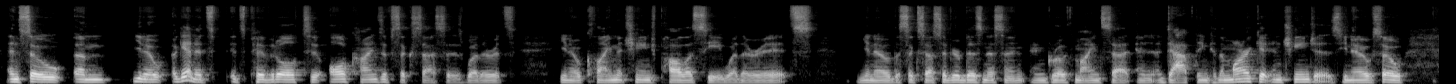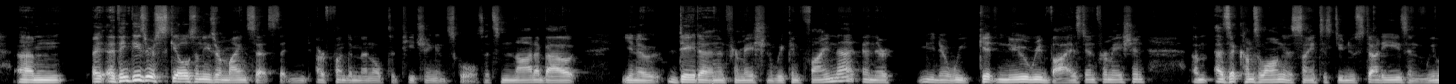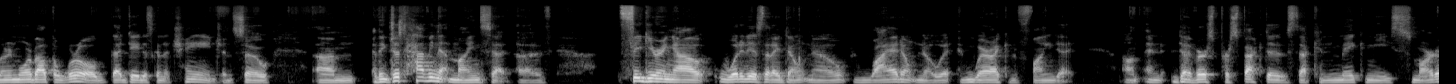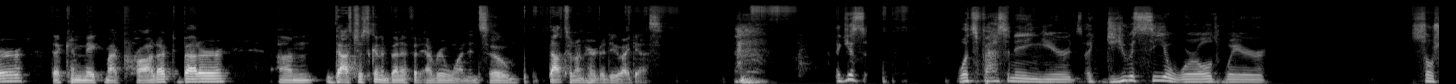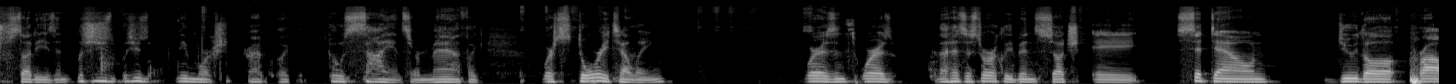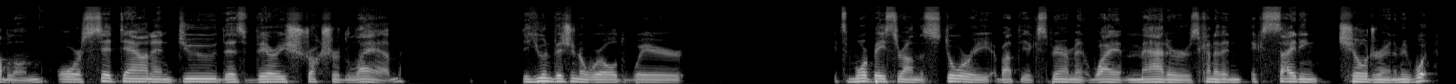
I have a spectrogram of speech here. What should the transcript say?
And so um you know again it's it's pivotal to all kinds of successes whether it's you know climate change policy whether it's you know the success of your business and, and growth mindset and adapting to the market and changes you know? So um, I, I, think these are skills and these are mindsets that are fundamental to teaching in schools. It's not about you know data and information. We can find that and there you know we get new revised information um, as it comes along and the scientists do new studies and we learn more about the world that data is going to change. And so um, i think just having that mindset of figuring out what it is that I don't know, and why I don't know it, and where I can find it, um, and diverse perspectives that can make me smarter, that can make my product better. Um, that's just going to benefit everyone, and so that's what I'm here to do, I guess. I guess what's fascinating here is like, do you see a world where social studies and let's use let's use maybe more like go science or math, like where storytelling Whereas, in, whereas that has historically been such a sit down, do the problem, or sit down and do this very structured lab. Do you envision a world where it's more based around the story about the experiment, why it matters, kind of an exciting children? I mean, what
